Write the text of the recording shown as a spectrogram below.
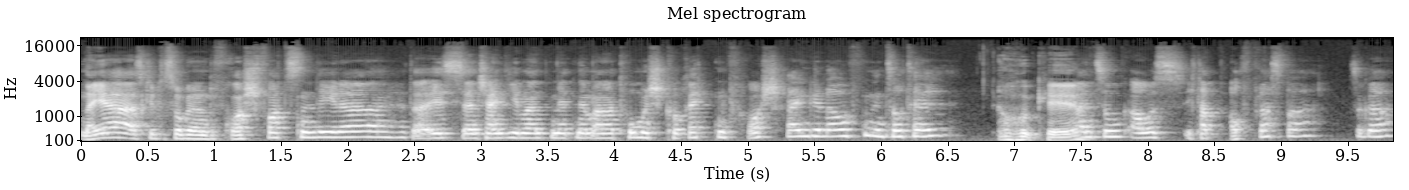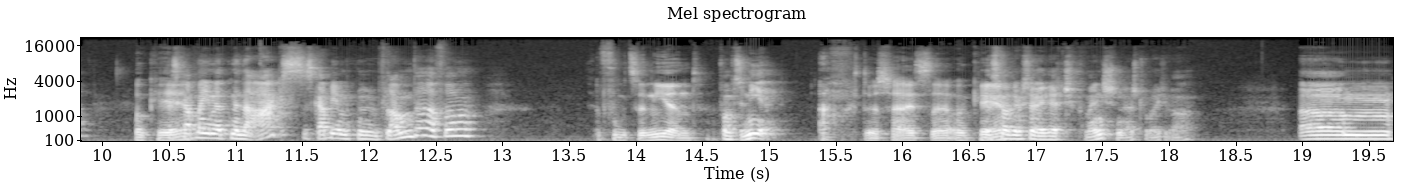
naja, es gibt das sogenannte Froschfotzenleder. Da ist anscheinend jemand mit einem anatomisch korrekten Frosch reingelaufen ins Hotel. Okay. Anzug aus, ich glaube, aufblasbar sogar. Okay. Es gab mal jemand mit einer Axt, es gab jemand mit einem Flammenwerfer. Funktionierend. Funktioniert. Ach du Scheiße, Das war, okay. glaube ich, die letzte Convention, erst, wo ich war. Ähm,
